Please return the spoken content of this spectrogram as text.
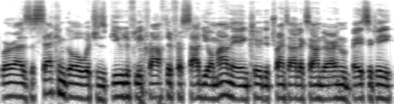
Whereas the second goal, which was beautifully crafted for Sadio Mane, included Trent Alexander Arnold basically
